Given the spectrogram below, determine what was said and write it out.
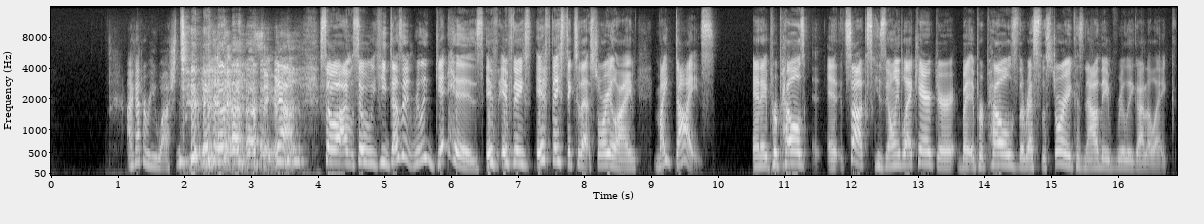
I gotta rewatch this. yeah. So um, so he doesn't really get his. If if they if they stick to that storyline, Mike dies. And it propels it sucks. He's the only black character, but it propels the rest of the story because now they've really got to like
